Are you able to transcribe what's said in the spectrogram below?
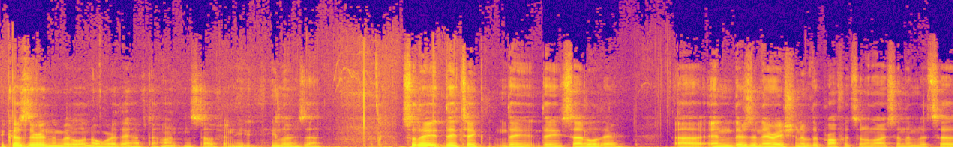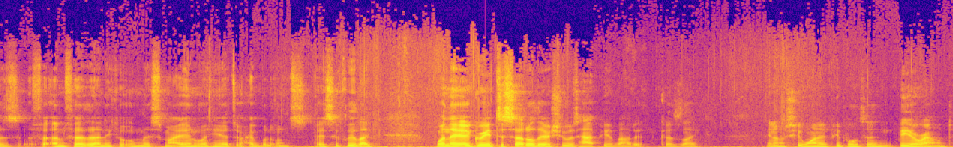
because they're in the middle of nowhere. They have to hunt and stuff, and he, he learns that. So they, they take they they settle there, uh, and there's a narration of the Prophet that says Basically, like when they agreed to settle there, she was happy about it because like you know she wanted people to be around.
